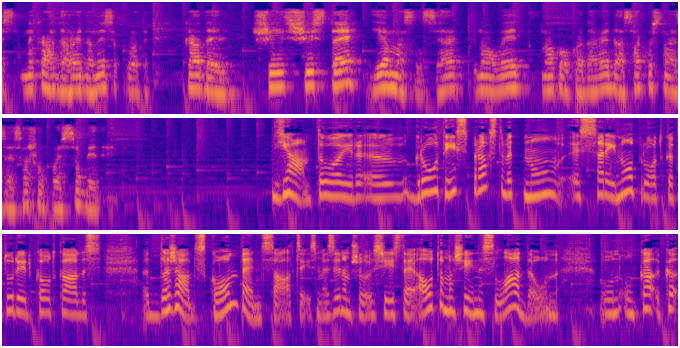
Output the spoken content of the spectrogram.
es nekādā veidā nesaprotu, kādēļ šis, šis te iemesls ja, nav, veid, nav kaut kādā veidā sakustinājies vai sašūpojis sabiedrību. Jā, to ir uh, grūti izprast, bet nu, es arī saprotu, ka tur ir kaut kādas dažādas kompensācijas. Mēs zinām, šo, šīs automašīnas lada, un, un, un ka, ka,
